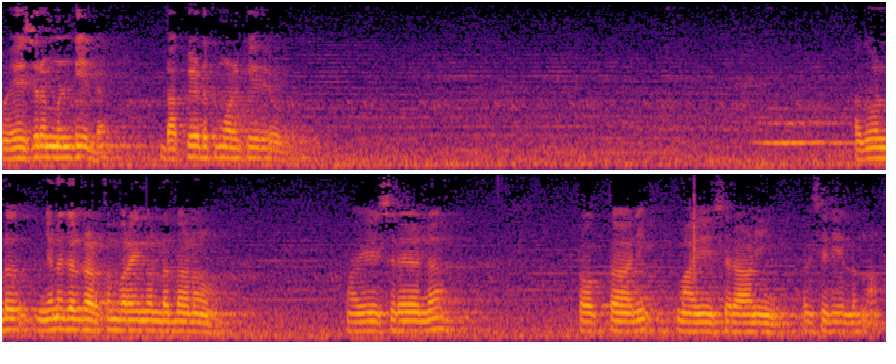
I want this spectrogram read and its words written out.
മഹേശ്വരൻ മിണ്ടിയില്ല. ഡക്കയെടുത്ത് മുഴക്കിയതേ ഉള്ളൂ. അതുകൊണ്ട് ഇങ്ങനെ ചിലരുടെ അർത്ഥം പറയുന്നുണ്ട് മഹേശ്വരേന മഹേശ്വരന് പ്രോക്താനി മഹേശ്വരാണി. അത് ശരിയല്ലെന്നാണ്.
